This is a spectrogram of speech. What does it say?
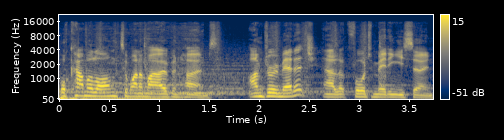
or come along to one of my open homes. I'm Drue Matich, and I look forward to meeting you soon.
